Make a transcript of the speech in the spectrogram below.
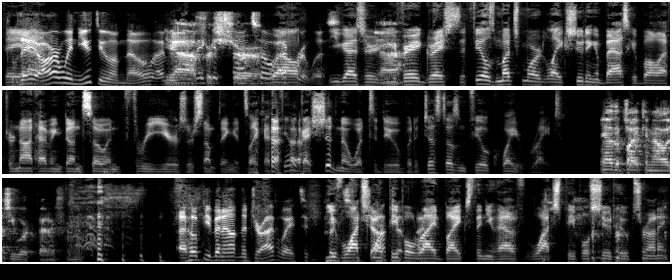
They, They uh, are when you do them, though. I mean, Yeah, you make for it sound sure. so well, effortless. you guys are Yeah. you're very gracious. It feels much more like shooting a basketball after not having done so in three years or something. It's like I feel like I should know what to do, but it just doesn't feel quite right. yeah, the bike analogy worked better for me. I hope you've been out in the driveway. To You've watched more people ride bikes than you have watched people shoot hoops, Ronnie.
